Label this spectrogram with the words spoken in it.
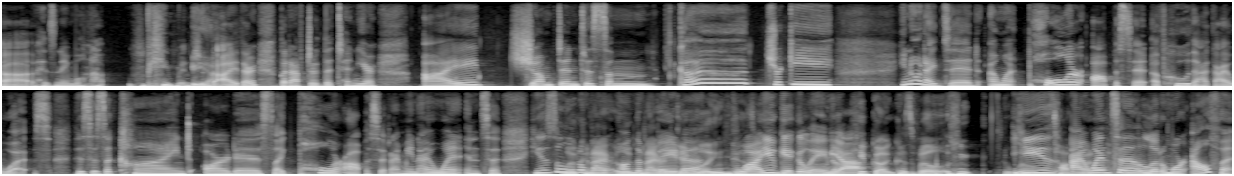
uh, his name will not be mentioned Yeah. either, but after the 10 year, I jumped into some kind of tricky. You know what I did? I went polar opposite of who that guy was. This is a kind artist, like polar opposite. I mean, I went into he's a Luke little more I- on Luke the beta. Why are you giggling? No, yeah, keep going because we'll. we'll he's talk i about it went to a little more alpha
